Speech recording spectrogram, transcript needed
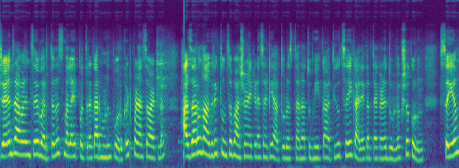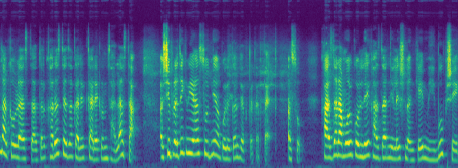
जयंतरावांचे वर्तनच मला एक पत्रकार म्हणून पोरकटपणाचं वाटलं. हजारो नागरिक तुमचं भाषण ऐकण्यासाठी आतुर असताना तुम्ही एका अतिउत्साही कार्यकर्त्याकडे दुर्लक्ष करून संयम दाखवला असता तर खरंच त्याचा करेक्ट कार्यक्रम झाला असता अशी प्रतिक्रिया सुज्ञ अकोलेकर व्यक्त करतायत. असो. खासदार अमोल कोल्हे खासदार निलेश लंके मेहबूब शेख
